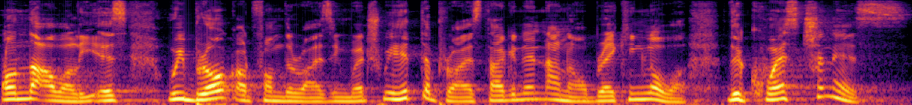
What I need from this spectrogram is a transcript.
on the hourly is we broke out from the rising wedge, we hit the price target and are now breaking lower. The question is,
